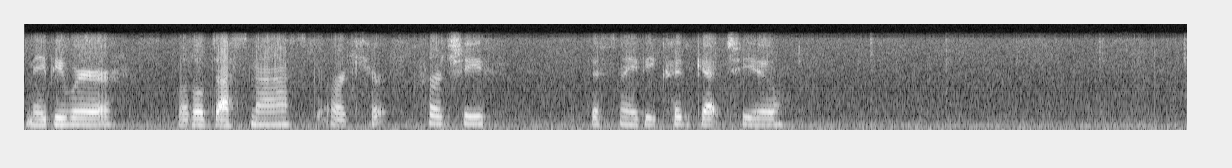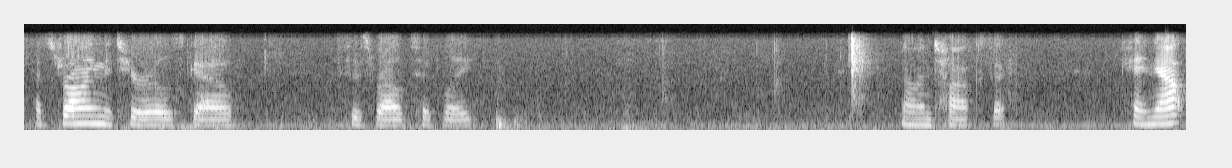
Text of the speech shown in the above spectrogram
maybe wear a little dust mask or a kerchief. This maybe could get to you. As drawing materials go, this is relatively non-toxic. Okay, now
